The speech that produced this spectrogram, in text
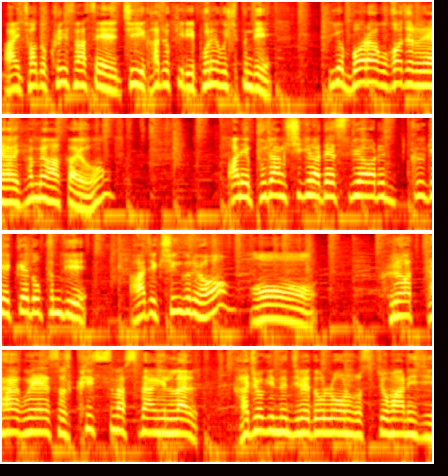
아니 저도 크리스마스에 지 가족끼리 보내고 싶은데 이거 뭐라고 거절을 해야 현명할까요? 아니 부장식이나 됐으면 그게 꽤 높은데 아직 싱글이요? 어 그렇다고 해서 크리스마스 당일날 가족 있는 집에 놀러 오는 것은 좀 아니지.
